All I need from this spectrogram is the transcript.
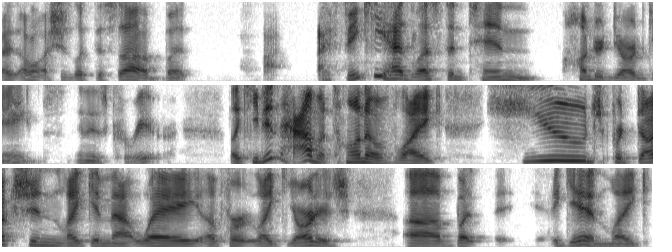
Uh, I, I, should look this up, but I, I think he had less than 10 hundred yard games in his career. Like he didn't have a ton of like huge production like in that way uh, for like yardage. Uh, but again, like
